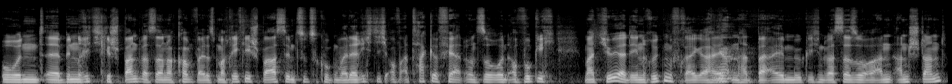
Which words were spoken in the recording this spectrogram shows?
Und äh, bin richtig gespannt, was da noch kommt, weil es macht richtig Spaß, dem zuzugucken, weil der richtig auf Attacke fährt und so und auch wirklich Mathieu ja den Rücken freigehalten ja. hat bei allem Möglichen, was da so an, anstand.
